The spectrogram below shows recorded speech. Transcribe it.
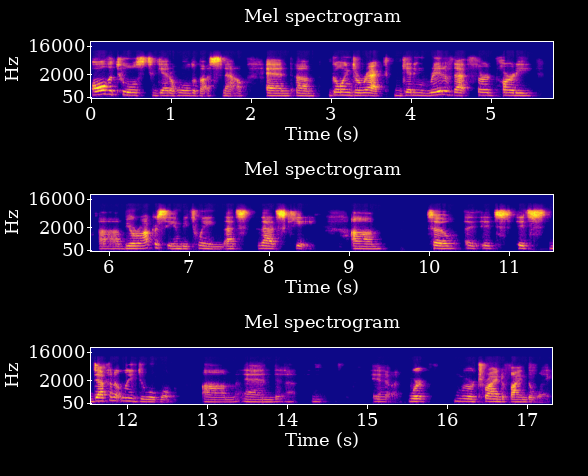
all the tools to get a hold of us now and um, going direct, getting rid of that third party uh, bureaucracy in between. That's, that's key. Um, so it's, it's definitely doable. Um, and uh, we're, we're trying to find the way.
